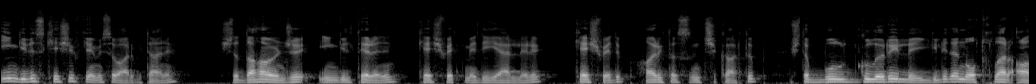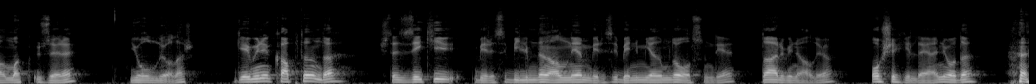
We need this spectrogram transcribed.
İngiliz keşif gemisi var bir tane. İşte daha önce İngiltere'nin keşfetmediği yerleri keşfedip haritasını çıkartıp işte bulgularıyla ilgili de notlar almak üzere yolluyorlar. Geminin kaptanı da işte zeki birisi, bilimden anlayan birisi benim yanımda olsun diye Darwin'i alıyor. O şekilde yani o da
